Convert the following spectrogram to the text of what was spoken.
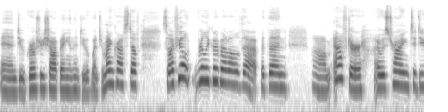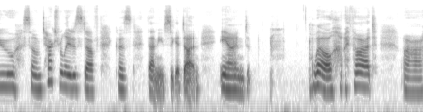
and do grocery shopping and then do a bunch of Minecraft stuff. So, I feel really good about all of that. But then, um, after I was trying to do some tax related stuff because that needs to get done. And well, I thought uh,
